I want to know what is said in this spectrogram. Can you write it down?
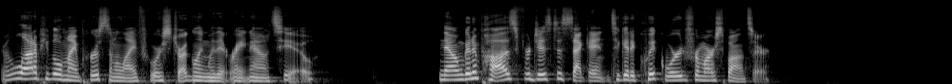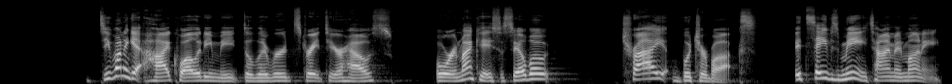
There are a lot of people in my personal life who are struggling with it right now, too. Now, I'm going to pause for just a second to get a quick word from our sponsor. Do you want to get high quality meat delivered straight to your house? Or in my case, a sailboat? Try ButcherBox. It saves me time and money.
